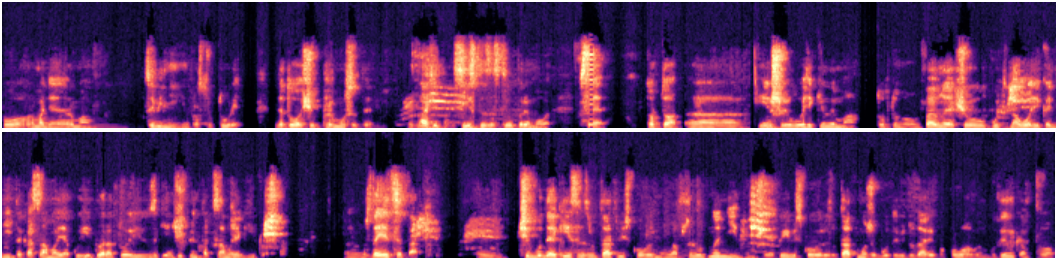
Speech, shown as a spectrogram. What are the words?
по громаді, грома- цивільній інфраструктурі для того, щоб примусити Захід сісти за стіл перемовин. Все. Тобто е, іншої логіки нема. Тобто, ну, певно, якщо у Путіна логіка дій така сама, як у Гітлера, то і закінчить він так само, як Гітлер. Е, Здається так. Чи буде якийсь результат військовий? Ну абсолютно ні. Тому що який військовий результат може бути від ударів по пологовим будинкам, по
